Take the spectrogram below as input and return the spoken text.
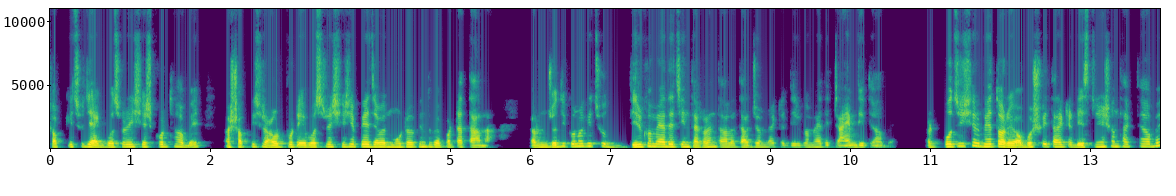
সবকিছু যে এক বছরেই শেষ করতে হবে বা সবকিছুর আউটপুট এ বছরের শেষে পেয়ে যাবেন মোটেও কিন্তু ব্যাপারটা তা না। কারণ যদি কোনো কিছু দীর্ঘমেয়াদে চিন্তা করেন তাহলে তার জন্য একটা দীর্ঘমেয়াদী টাইম দিতে হবে। বাট পঁচিশের ভেতরে অবশ্যই তার একটা ডেস্টিনেশন থাকতে হবে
